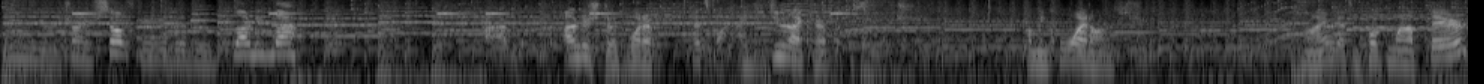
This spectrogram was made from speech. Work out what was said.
Mm, You're trying yourself, blah, blah, blah, blah, blah. Uh, understood, whatever. That's fine. I do not care about this too much. I'll be quite honest you. Alright, we got some Pokemon up there.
